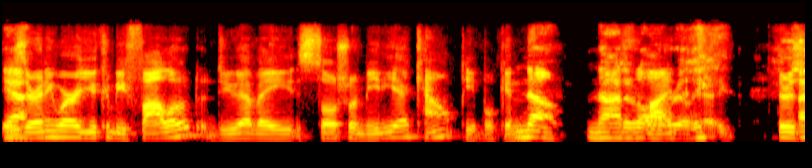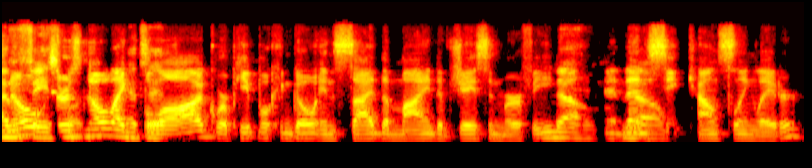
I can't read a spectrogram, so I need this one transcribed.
Yeah. Is there anywhere you can be followed? Do you have a social media account people can? No, not at all, find- really. uh, There's I have a no, there's no like That's it. blog where people can go inside the mind of Jason Murphy No. and then no. seek counseling later.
